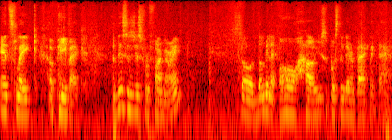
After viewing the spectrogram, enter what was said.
it's like a payback. This is just for fun, alright? So don't be like, oh, how are you supposed to get her back like that?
